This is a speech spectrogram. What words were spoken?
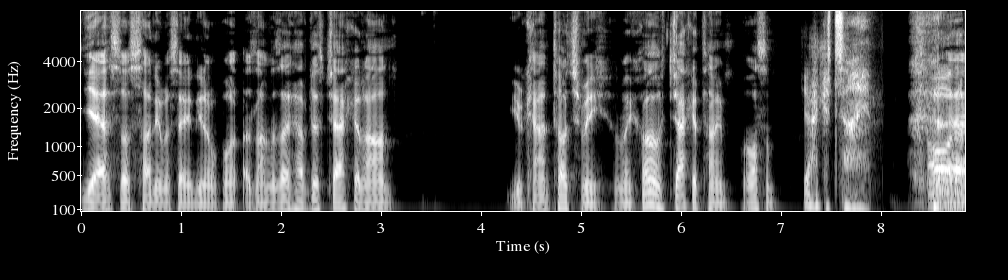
yeah, so Sonya was saying, you know, "Well, as long as I have this jacket on, you can't touch me. I'm like, oh, jacket time, awesome. Jacket time. Oh, that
